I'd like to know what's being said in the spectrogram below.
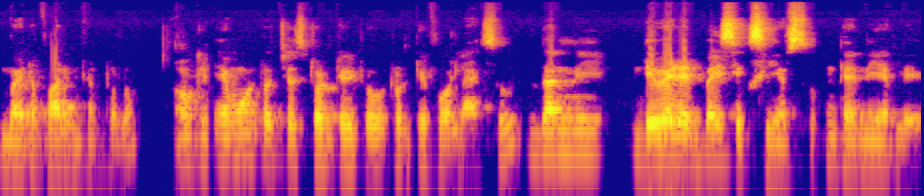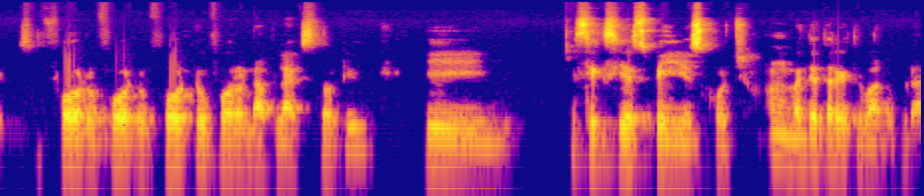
బయట ఫారిన్ కంట్రీలో. ఓకే. అమౌంట్ వచ్చేసి twenty two twenty four lakhs దాన్ని డివైడెడ్ బై సిక్స్ ఇయర్స్. అంటే nearly four four four to four and half lakhs తోటి ఈ సిక్స్ ఇయర్స్ పే చేసుకోవచ్చు. మధ్య తరగతి వాళ్ళు కూడా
